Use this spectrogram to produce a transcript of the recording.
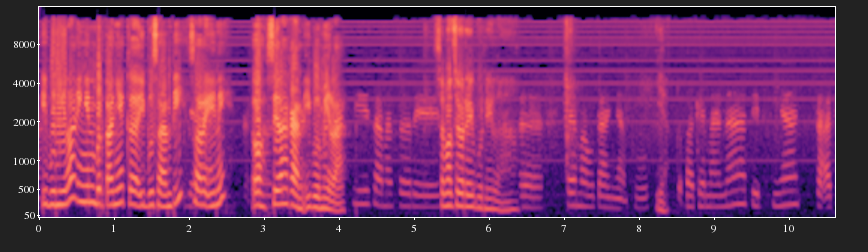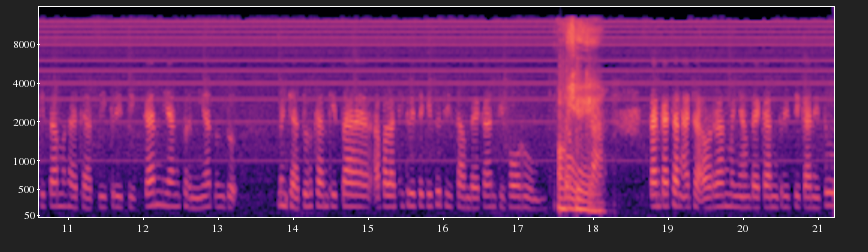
Ibu Mila ingin bertanya ke Ibu Santi sore ini? Oh, silahkan Ibu Mila. Terima kasih, selamat sore. selamat sore Bu Nila Eh, saya mau tanya, Bu. Ya. Bagaimana tipsnya saat kita menghadapi kritikan yang berniat untuk menjatuhkan kita, apalagi kritik itu disampaikan di forum. Oke. Nah, kan kadang ada orang menyampaikan kritikan itu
